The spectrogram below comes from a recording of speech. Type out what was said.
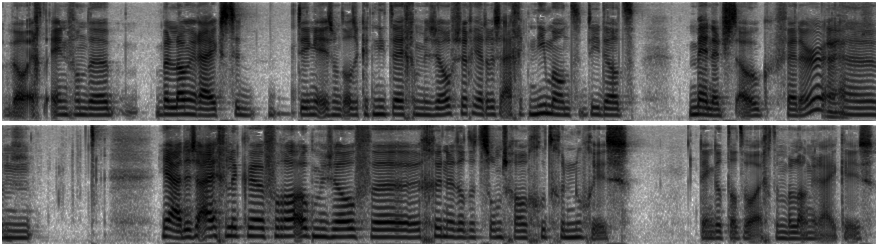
wel echt een van de belangrijkste dingen is. Want als ik het niet tegen mezelf zeg, ja, er is eigenlijk niemand die dat managt ook verder. Ja, um, ja dus eigenlijk uh, vooral ook mezelf uh, gunnen dat het soms gewoon goed genoeg is. Ik denk dat dat wel echt een belangrijke is.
